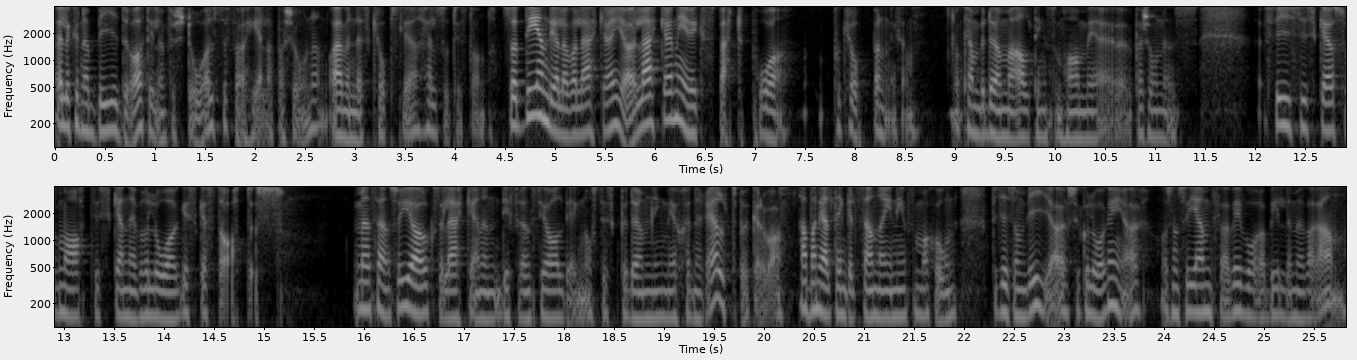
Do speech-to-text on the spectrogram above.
Eller kunna bidra till en förståelse för hela personen och även dess kroppsliga hälsotillstånd. Så att det är en del av vad läkaren gör. Läkaren är ju expert på, på kroppen liksom, och kan bedöma allting som har med eh, personens fysiska, somatiska, neurologiska status men sen så gör också läkaren en differentialdiagnostisk bedömning mer generellt brukar det vara. Att man helt enkelt samlar in information, precis som vi gör, psykologen gör. Och sen så jämför vi våra bilder med varann.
